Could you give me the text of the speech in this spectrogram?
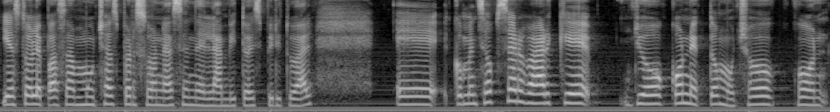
y esto le pasa a muchas personas en el ámbito espiritual. Eh, comencé a observar que yo conecto mucho con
